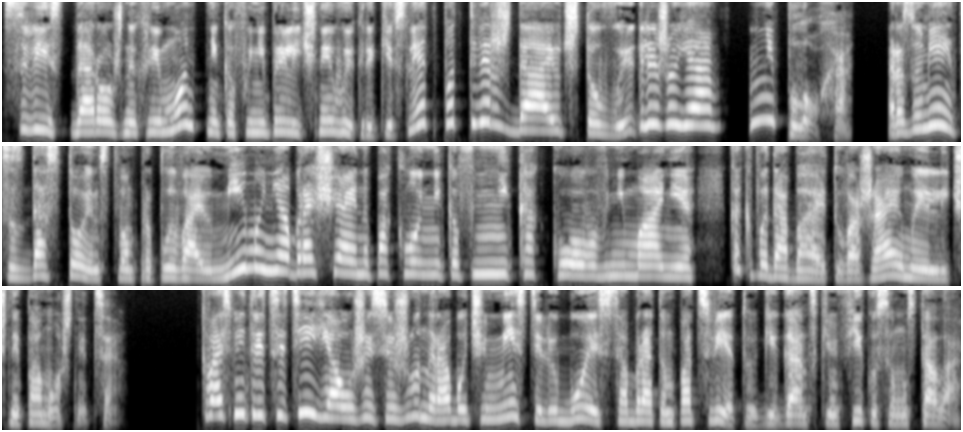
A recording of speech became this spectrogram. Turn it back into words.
Свист дорожных ремонтников и неприличные выкрики вслед подтверждают, что выгляжу я неплохо. Разумеется, с достоинством проплываю мимо, не обращая на поклонников никакого внимания, как и подобает уважаемой личной помощнице. К 8.30 я уже сижу на рабочем месте, любуясь собратом по цвету, гигантским фикусом у стола.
